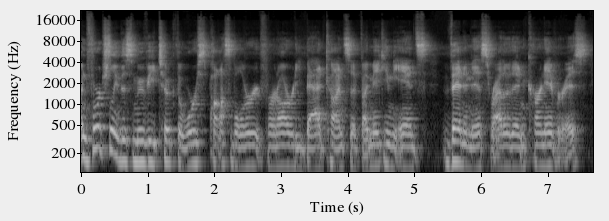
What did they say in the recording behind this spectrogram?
Unfortunately, this movie took the worst possible route for an already bad concept by making the ants venomous rather than carnivorous.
